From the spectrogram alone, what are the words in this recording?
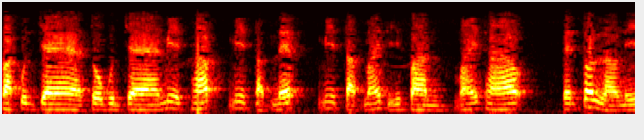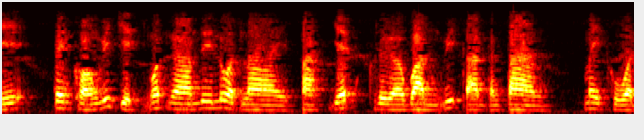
ฝักกุญแจ ตัวกุญแจ มีดพับ มีดตัดเล็บ มีดตัดไม้สีฟัน ไม้เท้า เป็นต้นเหล่านี้ เป็นของวิจิตงดงามด้วยลวดลาย ปักเย็บเครือวันวิการต่างๆ ไม่ควร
